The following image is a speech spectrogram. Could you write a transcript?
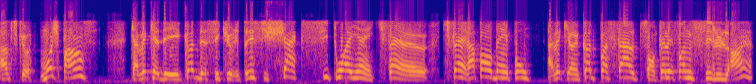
En tout cas, moi, je pense qu'avec des codes de sécurité, si chaque citoyen qui fait fait un rapport d'impôt avec un code postal et son téléphone cellulaire,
